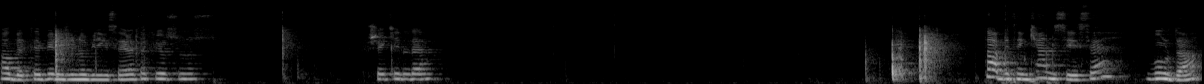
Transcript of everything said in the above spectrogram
tablete, bir ucunu bilgisayara takıyorsunuz. Bu şekilde. Tabletin kendisi ise burada.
